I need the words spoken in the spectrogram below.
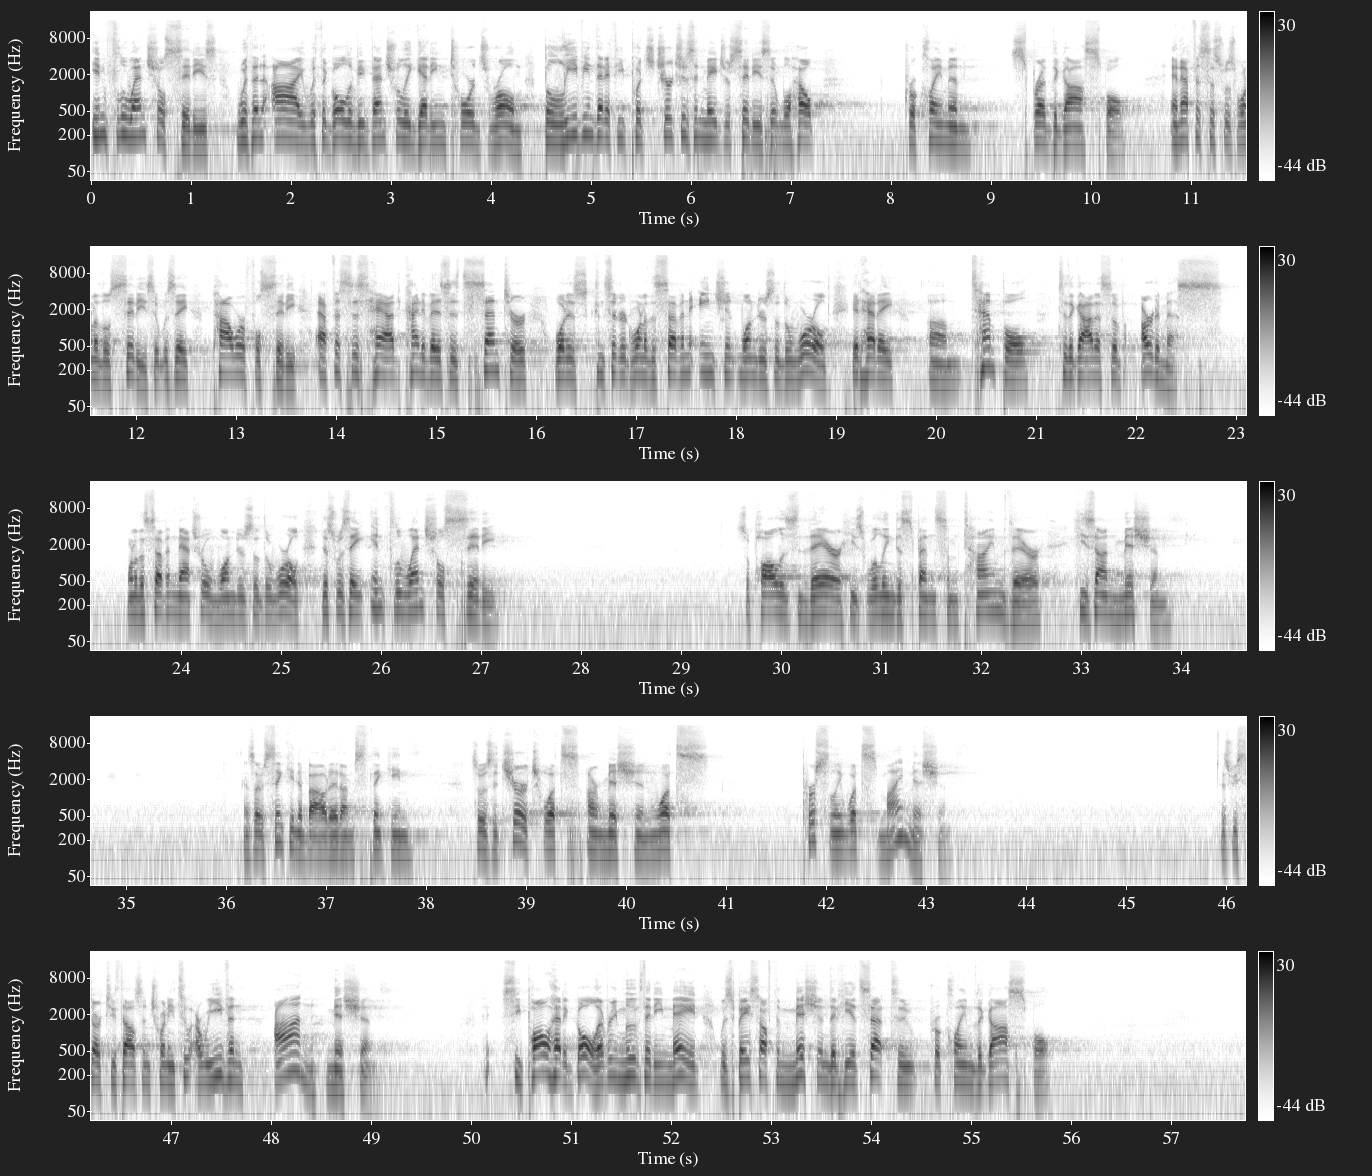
influential cities, with an eye, with the goal of eventually getting towards Rome, believing that if he puts churches in major cities, it will help proclaim and spread the gospel. And Ephesus was one of those cities. It was a powerful city. Ephesus had kind of as its center what is considered one of the seven ancient wonders of the world. It had a um, temple to the goddess of Artemis one of the seven natural wonders of the world. This was an influential city. So Paul is there. He's willing to spend some time there. He's on mission. As I was thinking about it, I'm thinking so, as a church, what's our mission? What's, personally, what's my mission? As we start 2022, are we even on mission? See, Paul had a goal. Every move that he made was based off the mission that he had set to proclaim the gospel.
